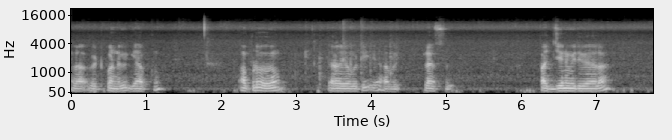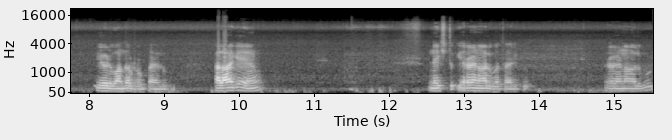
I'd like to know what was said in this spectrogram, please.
అలా పెట్టుకోండి గ్యాప్ అప్పుడు ఇరవై ఒకటి యాభై ప్లస్ పద్దెనిమిది వేల ఏడు వందల రూపాయలు. అలాగే నెక్స్ట్ ఇరవై నాలుగో తారీఖు. ఇరవై నాలుగు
